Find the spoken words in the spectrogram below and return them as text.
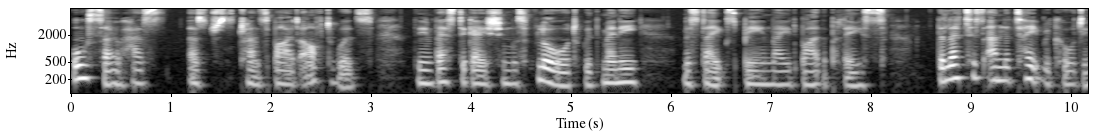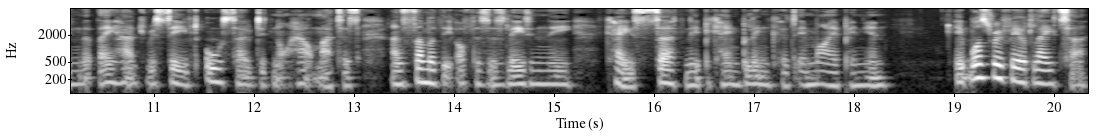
Also, has as transpired afterwards, the investigation was flawed, with many mistakes being made by the police. The letters and the tape recording that they had received also did not help matters, and some of the officers leading the case certainly became blinkered, in my opinion. It was revealed later,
